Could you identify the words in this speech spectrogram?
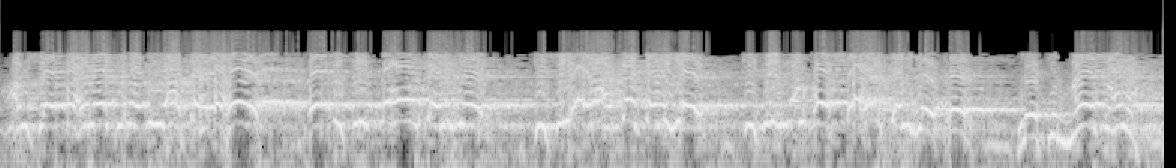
ہم سے پہلے جو نبی آتے رہے، وہ کسی قوم کے لیے، کسی علاقے کے لیے کسی ملک و شہر کے لیے تھے۔ لیکن میں کہوں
